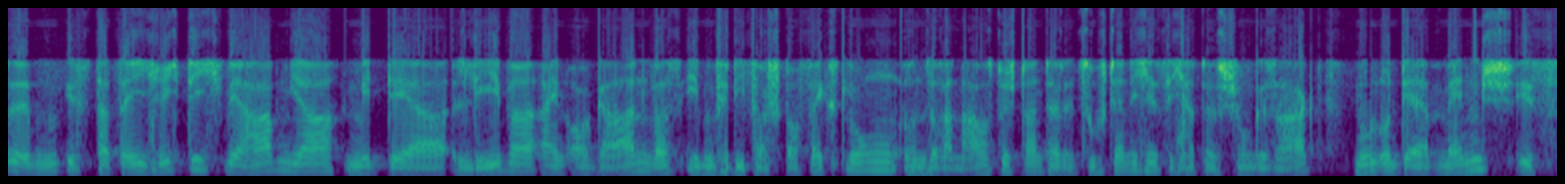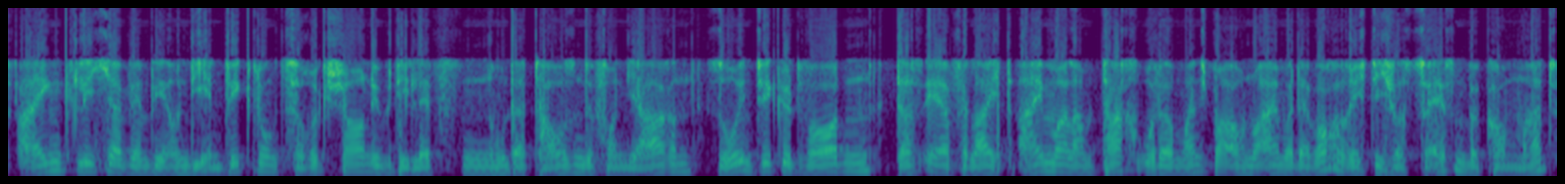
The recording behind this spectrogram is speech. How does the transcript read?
ähm, ist tatsächlich richtig. Wir haben ja mit der Leber ein Organ, was eben für die Verstoffwechslung unserer Nahrungsbestandteile zuständig ist. Ich hatte es schon gesagt. Nun, und der Mensch ist eigentlich ja, wenn wir in die Entwicklung zurückschauen, über die letzten Hunderttausende von Jahren so entwickelt worden, dass er vielleicht einmal am Tag oder manchmal auch nur einmal der Woche richtig was zu essen bekommen hat.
